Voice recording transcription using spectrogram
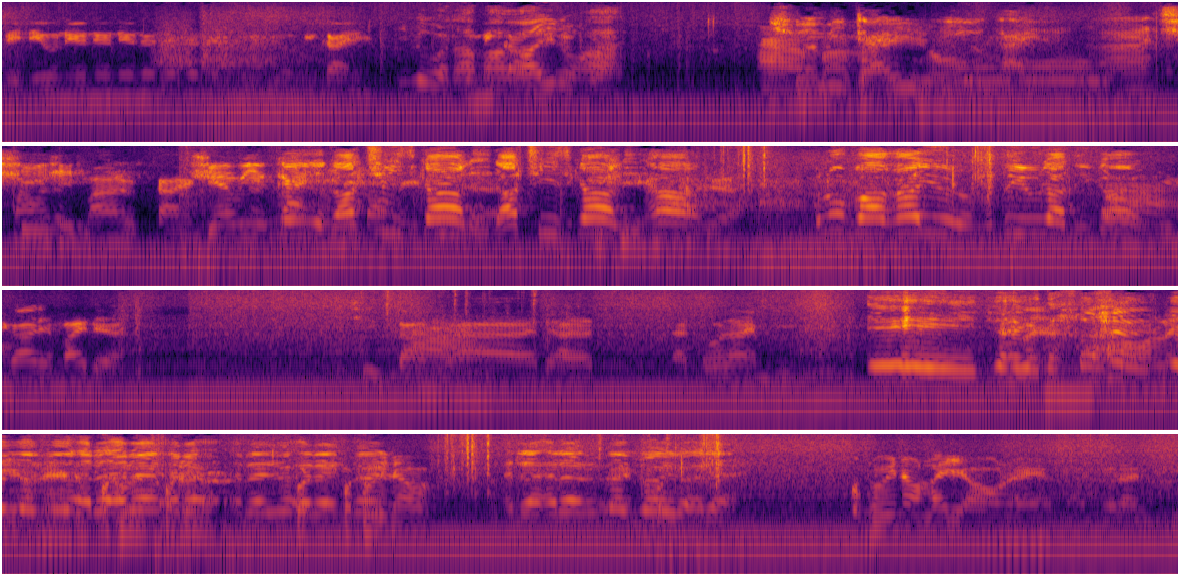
ဒီနေနေနေနေနေဒီကိုင်းနေဒီဘက်ကဒါမာကားကြီးတော့ဟာ ရွှေမီကိုက်ဒီကိုကိုက်အာချီမားကိုင်းရွှေမီကိုက်ဒါ cheese ကားလေဒါ cheese ကားလေဟာဘလို့ဘာကားကြီးလို့မသိဘူးလားဒီကားဒီကားနေမိုက်တယ်ချစ်ကားဒါဒါတော့တိုင်းပြီအေးပြောရတော့အဲ့ဒါအဲ့ဒါအဲ့ဒါအဲ့ဒါအဲ့ဒါပထွေးအဲ့ဒါတော့အဲ့ဒါအဲ့ဒါလည်းပြောရတော့အဲ့ဒါပထွေးတော့လိုက်ရအောင်လေတော့တိုင်းပြီ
